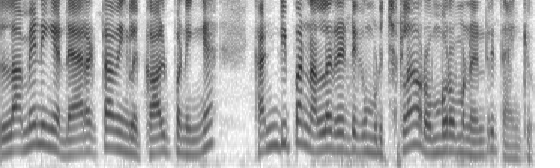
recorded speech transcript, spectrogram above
எல்லாமே நீங்கள் டேரெக்டாக அவங்களுக்கு கால் பண்ணிங்க கண்டிப்பாக நல்ல ரேட்டுக்கு முடிச்சுக்கலாம். ரொம்ப ரொம்ப நன்றி. தேங்க்யூ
